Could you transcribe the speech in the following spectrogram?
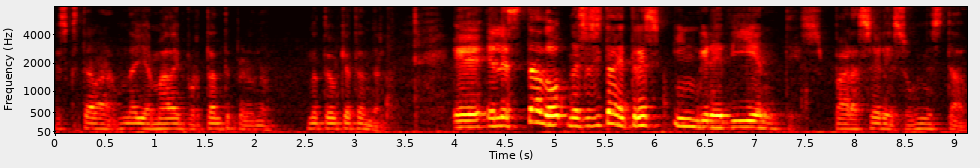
Es que estaba una llamada importante, pero no. No tengo que atenderla. Eh, el estado necesita de tres ingredientes para hacer eso, un estado.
